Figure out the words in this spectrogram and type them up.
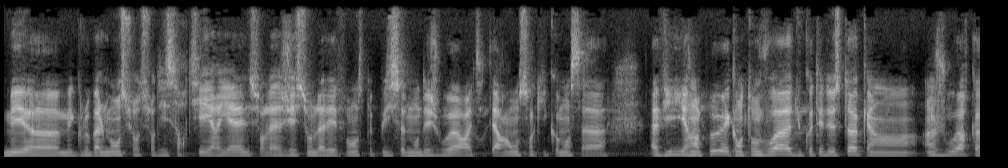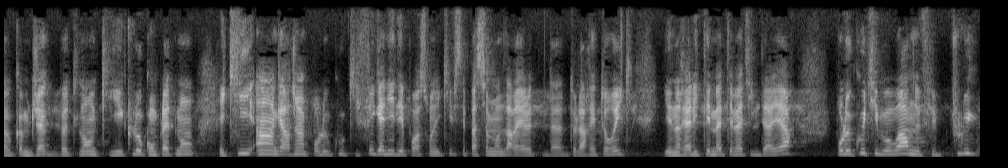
mais, euh, mais globalement sur, sur des sorties aériennes, sur la gestion de la défense, le positionnement des joueurs, etc., on sent qu'il commence à, à vieillir un peu. Et quand on voit du côté de stock un, un joueur comme, comme Jack Butland qui éclot complètement et qui a un gardien pour le coup qui fait gagner des points à son équipe, c'est pas seulement de la, de la, de la rhétorique, il y a une réalité mathématique derrière pour le coup, Thibaut Ward ne fait plus.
